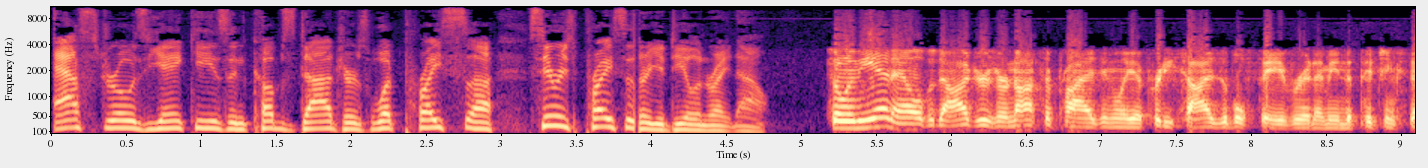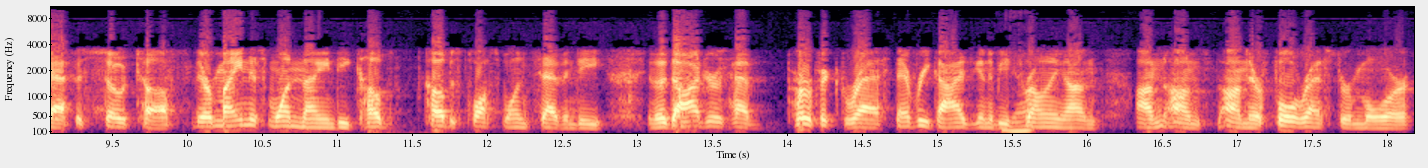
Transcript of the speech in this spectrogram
Astros, Yankees, and Cubs, Dodgers. What price uh, series prices are you dealing right now? So in the NL, the Dodgers are not surprisingly a pretty sizable favorite. I mean, the pitching staff is so tough. They're minus 190, Cubs Cubs plus 170. And the Dodgers have perfect rest. Every guy's going to be Yep. throwing on on on on their full rest or more.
